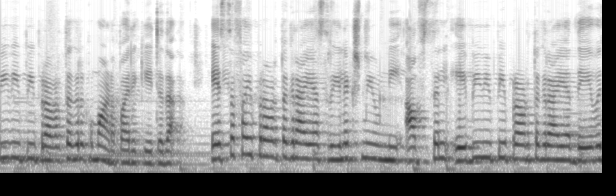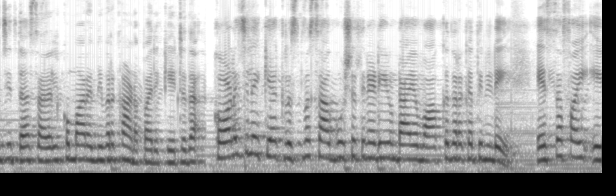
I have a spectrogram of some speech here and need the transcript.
ബി വി പി പ്രവർത്തകർക്കുമാണ് പരിക്കേറ്റത്. എസ് എഫ് ഐ പ്രവർത്തകരായ Sreelakshmi Unni Afsal A B V P പ്രവർത്തകരായ ദേവജിത്ത് സരൽകുമാർ എന്നിവർക്കാണ് പരിക്കേറ്റത്. കോളേജിലേക്ക് ക്രിസ്മസ് ആഘോഷത്തിനിടെയുണ്ടായ വാക്കുതർക്കത്തിനിടെ S F I A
